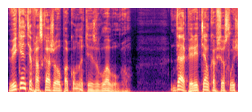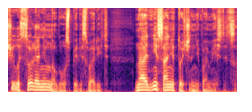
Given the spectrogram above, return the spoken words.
Викентьев рассказывал по комнате из угла в угол. Да, перед тем, как все случилось, соли они много успели сварить. На одни сани точно не поместится.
